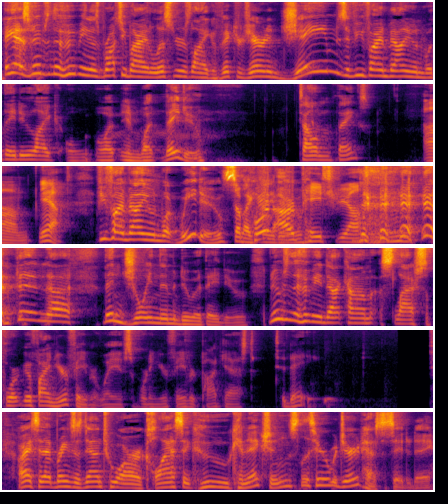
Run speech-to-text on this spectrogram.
Hey guys, Noobs of the Whovian is brought to you by listeners like Victor, Jared, and James. If you find value in what they do, like what in what they do, tell them thanks. um. Yeah. If you find value in what we do, Support like our do, Patreon. then uh, then join them and do what they do. Noobsofthewhovian.com slash support. Go find your favorite way of supporting your favorite podcast today. All right, so that brings us down to our classic Who connections. Let's hear what Jared has to say today.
